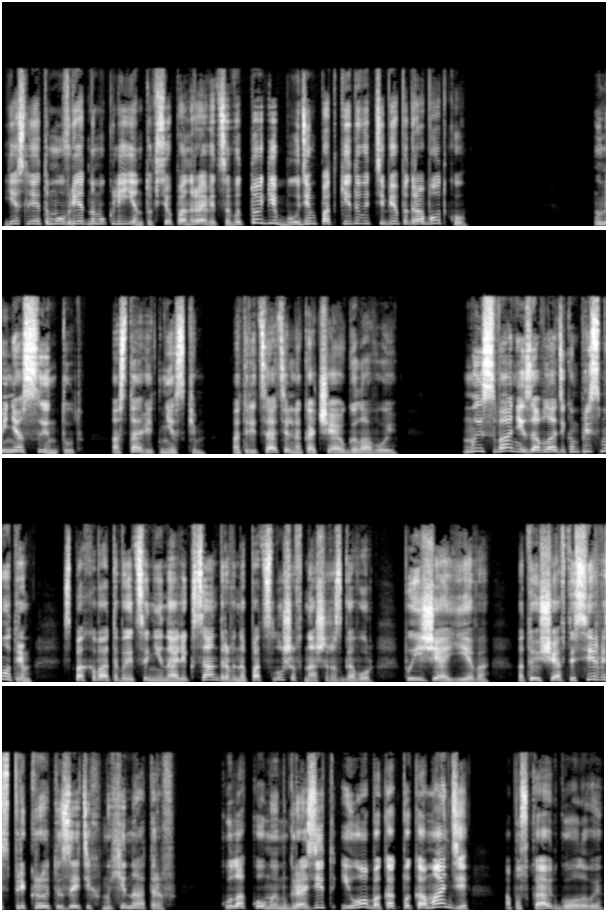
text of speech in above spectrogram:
Если этому вредному клиенту все понравится, в итоге будем подкидывать тебе подработку. У меня сын тут, оставить не с кем. Отрицательно качаю головой. «Мы с Ваней за Владиком присмотрим», — спохватывается Нина Александровна, подслушав наш разговор. «Поезжай, Ева, а то еще автосервис прикроют из этих махинаторов». Кулаком им грозит, и оба, как по команде, опускают головы.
